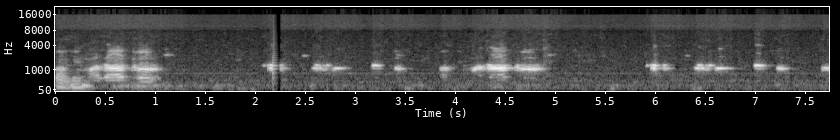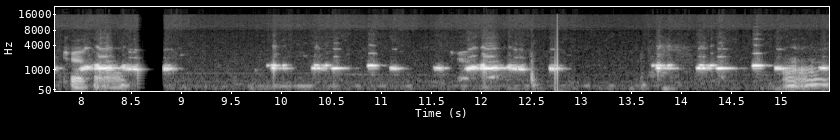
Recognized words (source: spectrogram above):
Bakayım. Ceza. Aa.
